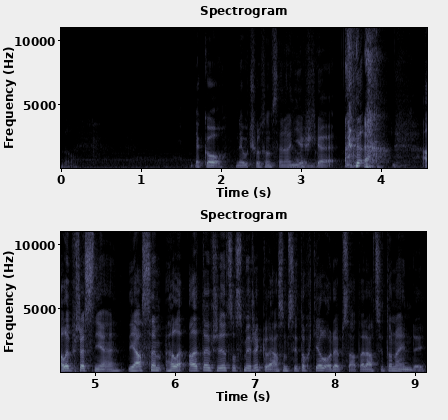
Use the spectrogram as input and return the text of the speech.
no. Jako, neučil jsem se na ní No, no. ještě. ale přesně, já jsem, hele, ale to je přesně, co jsi mi řekl, já jsem si to chtěl odepsat a dát si to na jindy.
